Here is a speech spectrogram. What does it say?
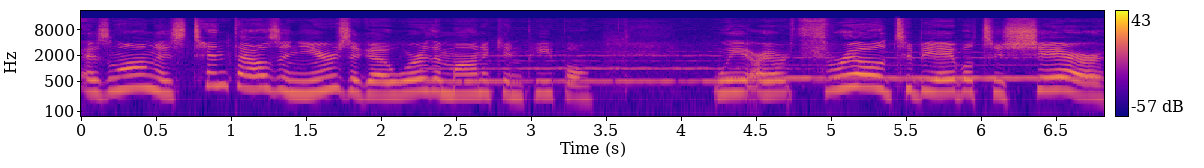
as long as 10,000 years ago, were the Monacan people. We are thrilled to be able to share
